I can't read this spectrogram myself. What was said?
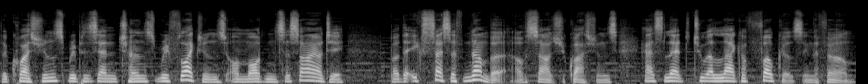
The questions represent Chen's reflections on modern society, but the excessive number of such questions has led to a lack of focus in the film.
